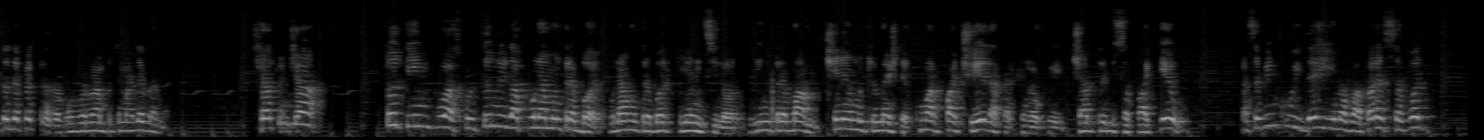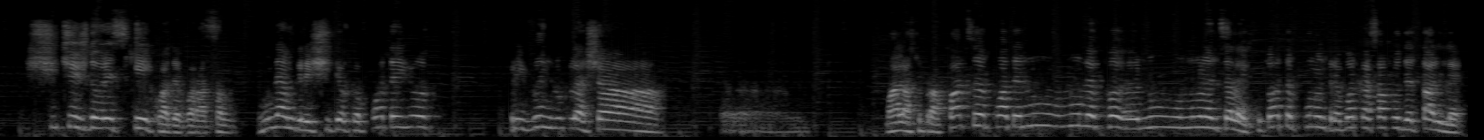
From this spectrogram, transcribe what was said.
se defectează, cum vorbeam puțin mai devreme. Și atunci, tot timpul ascultându-i, dar puneam întrebări. Puneam întrebări clienților. Îi întrebam ce ne mulțumește, cum ar face ei dacă ar fi în locul ei, ce ar trebui să fac eu. Ca să vin cu idei inovatoare, să văd și ce își doresc ei cu adevărat sau unde am greșit eu, că poate eu privând lucrurile așa uh, mai la suprafață, poate nu, nu, le, fă, nu, nu le înțeleg. Câteodată pun întrebări ca să aflu detaliile,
